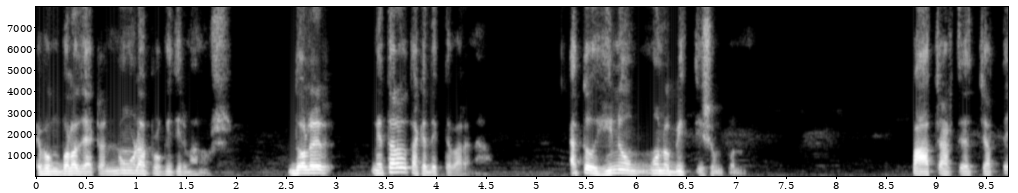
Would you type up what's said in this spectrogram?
এবং বলা যায় একটা নোংরা প্রকৃতির মানুষ। দলের নেতারাও তাকে দেখতে পারে না। এত হীন মনোবৃত্তি সম্পন্ন। পা চাটতে চাটতে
